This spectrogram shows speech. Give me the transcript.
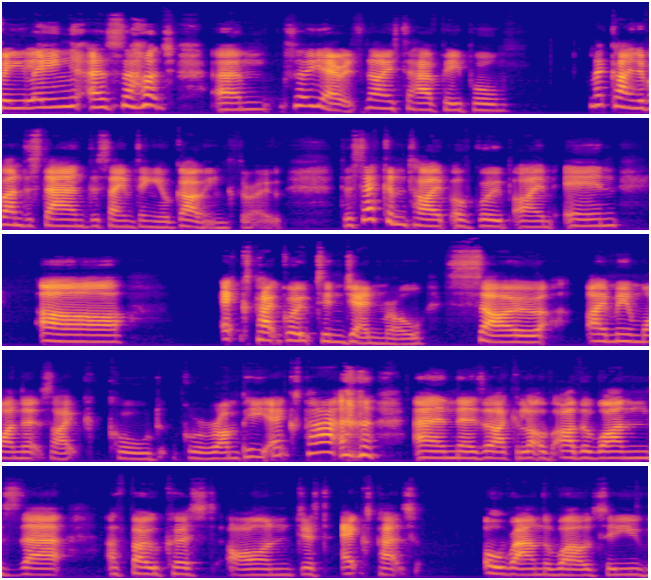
feeling as such. Um, so yeah, it's nice to have people that kind of understand the same thing you're going through. The second type of group I'm in are expat groups in general. So I'm in one that's like called Grumpy Expat, and there's like a lot of other ones that are focused on just expats all around the world. So you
